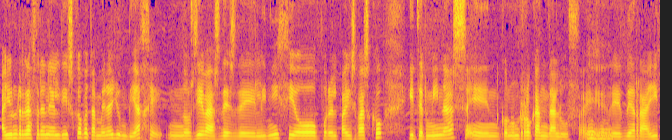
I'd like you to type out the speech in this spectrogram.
Hay un renacer en el disco, pero también hay un viaje. Nos llevas desde el inicio por el País Vasco y terminas con un rock andaluz eh, de, raíz.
